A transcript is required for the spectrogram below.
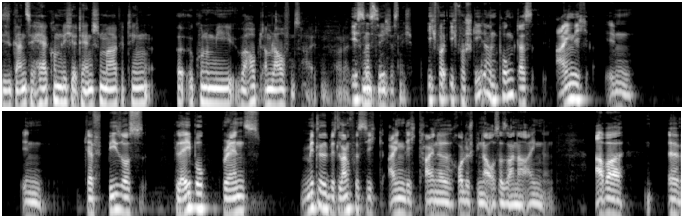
diese ganze herkömmliche Attention-Marketing Ökonomie überhaupt am Laufen zu halten. Oder ist das sehe ich das nicht. Ich, ich verstehe da einen Punkt, dass eigentlich in, in Jeff Bezos Playbook Brands mittel- bis langfristig eigentlich keine Rolle spielen, außer seiner eigenen. Aber äh,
